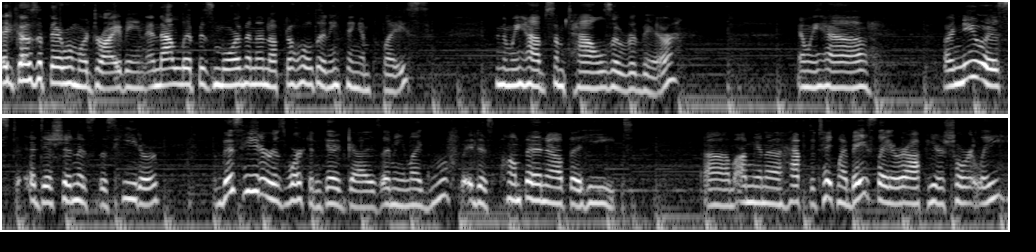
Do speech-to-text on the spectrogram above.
it goes up there when we're driving and that lip is more than enough to hold anything in place. And then we have some towels over there. And we have our newest addition is this heater. This heater is working good, guys. I mean, like, woof, it is pumping out the heat. Um, I'm going to have to take my base layer off here shortly.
